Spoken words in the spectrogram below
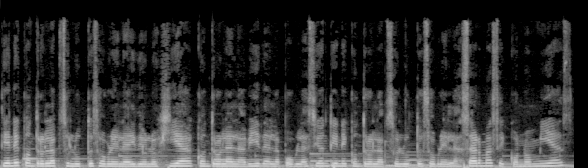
Tiene control absoluto sobre la ideología, controla la vida, la población tiene control absoluto sobre las armas, economías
